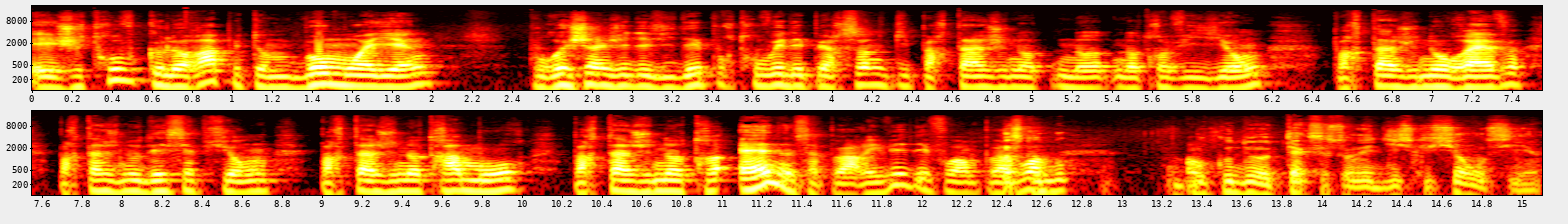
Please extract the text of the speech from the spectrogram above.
Et je trouve que le rap est un bon moyen pour échanger des idées, pour trouver des personnes qui partagent notre, notre- notre vision, partagent nos rêves, partagent nos déceptions, partagent notre amour, partagent notre haine. Ça peut arriver des fois, on peut Parce que avoir... beaucoup, beaucoup de nos textes sont des discussions aussi. hein.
